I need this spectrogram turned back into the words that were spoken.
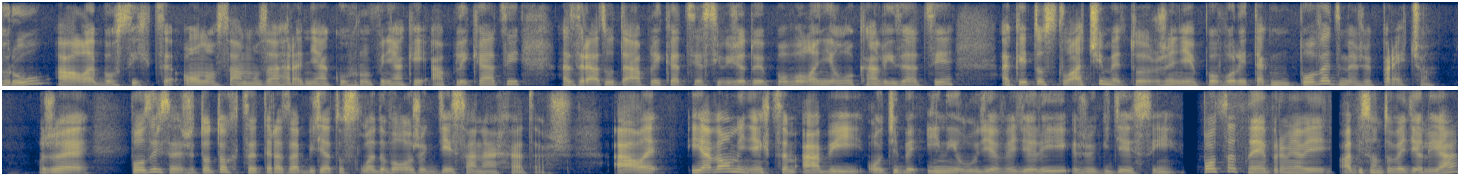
hru, alebo si chce ono samo zahrať nejakú hru v nejakej aplikácii a zrazu tá aplikácia si vyžaduje povolenie lokalizácie a keď to stlačíme to, že nepovolí, tak mu povedzme, že prečo že pozri sa, že toto chce teraz, aby ťa to sledovalo, že kde sa nachádzaš. Ale ja veľmi nechcem, aby o tebe iní ľudia vedeli, že kde si. Podstatné je pre mňa vedieť, aby som to vedel ja,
